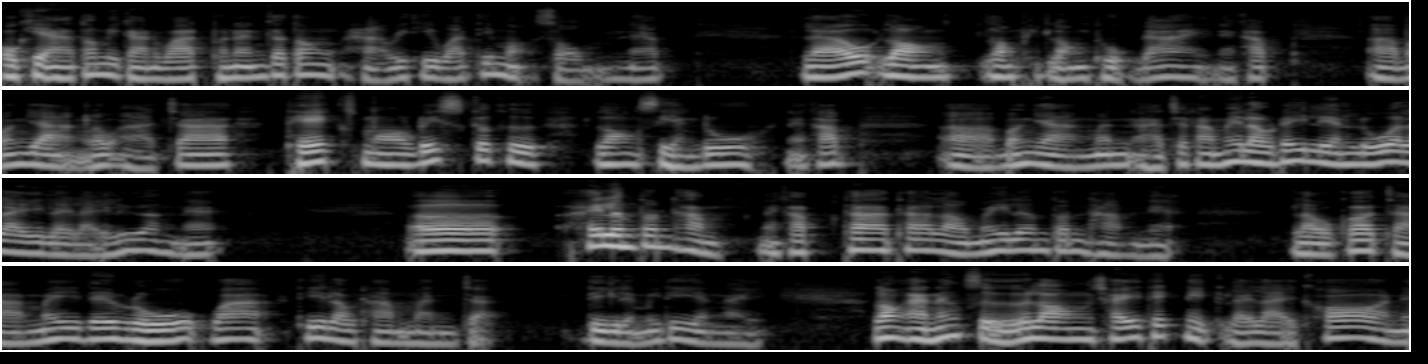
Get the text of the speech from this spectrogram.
OKR ต้องมีการวัด เพราะนั้นก็ต้องหาวิธีวัดที่เหมาะสมนะครับ แล้วลองลองผิดลองถูกได้นะครับบางอย่างเราอาจจะ take small risk ก็คือลองเสี่ยงดูนะครับบางอย่างมันอาจจะทำให้เราได้เรียนรู้อะไรหลาย ๆ เรื่องนะ ให้เริ่มต้นทำนะครับ ถ้าถ้าเราไม่เริ่มต้นทำเนี่ย เราก็จะไม่ได้รู้ว่าที่เราทำมันจะดีหรือไม่ดียังไง ลองอ่านหนังสือลองใช้เทคนิคหลาย ๆ ข้อใน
